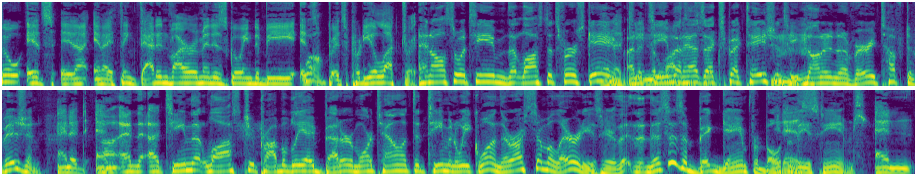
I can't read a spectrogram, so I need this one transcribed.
So it's and I, and I, think that environment is going to be it's well, it's pretty electric, and also a team that lost its first game, and a team, and a team that, that has expectations mm-hmm. heaped on it in a very tough division, and a, and, uh, and, a team that lost to probably a better, more talented team in Week One. There are similarities here. This is a big game for both of is. these teams, and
